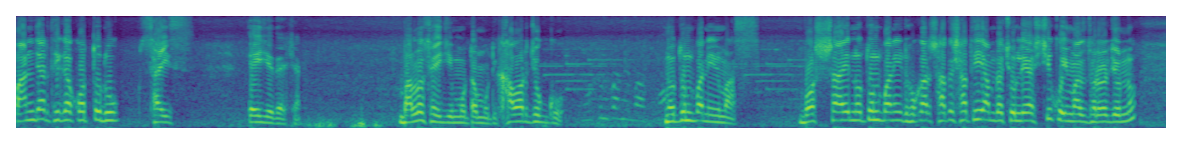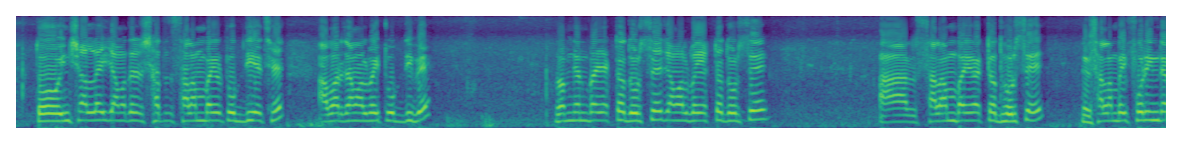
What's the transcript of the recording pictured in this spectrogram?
পাঞ্জার থেকে কত রুক সাইজ এই যে দেখেন, ভালো সাইজই মোটামুটি, খাওয়ার যোগ্য। নতুন পানির মাছ। বর্ষায় নতুন পানি ঢোকার সাথে সাথেই আমরা চলে আসছি কই মাছ ধরার জন্য। তো ইনশাল্লাহ যে আমাদের সাথে সালাম ভাইও টোপ দিয়েছে, আবার জামাল ভাই টোপ দিবে। রমজান ভাই একটা ধরছে, জামাল ভাই একটা ধরছে, আর সালাম ভাইও একটা ধরছে। সালাম ভাই ফরিংটা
